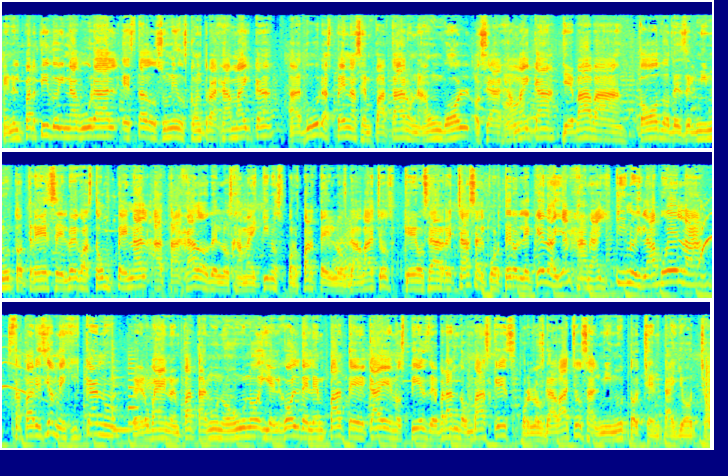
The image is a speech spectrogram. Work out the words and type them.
en el partido inaugural Estados Unidos contra Jamaica, a duras penas empataron a un gol. O sea, Jamaica llevaba todo desde el minuto 13, luego hasta un penal atajado de los jamaiquinos por parte de los gabachos, que o sea, rechaza el portero, le queda ahí al jamaiquino y la abuela. Hasta parecía mexicano. Pero bueno, empatan 1-1 y el gol del empate cae en los pies de Brandon Vázquez por los gabachos al minuto 88.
